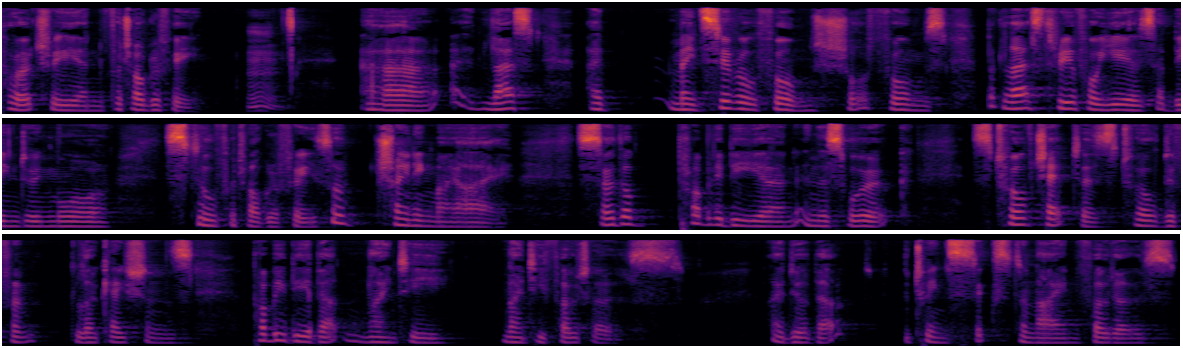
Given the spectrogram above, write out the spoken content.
poetry, and photography. Mm. Uh, last, I made several films, short films, but the last three or four years I've been doing more still photography, sort of training my eye. So there'll probably be uh, in this work, it's 12 chapters, 12 different locations, probably be about 90, 90 photos. I do about between six to nine photos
